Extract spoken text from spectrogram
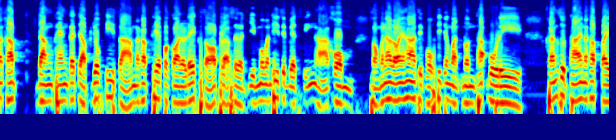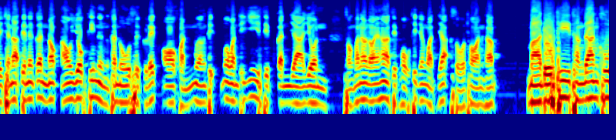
นะครับ ดังแทงกระจับยกที่ 3 นะครับ เทพกรเล็กสอประเสริฐยิมเมื่อวันที่ 11 สิงหาคม 2556 ที่จังหวัดนนทบุรี ครั้งสุดท้ายนะครับ ไปชนะเทนเนอร์เกิลน็อกเอาท์ยกที่ 1 ธนูศึกเล็กอขวัญเมืองเมื่อวันที่ 20 กันยายน 2556 ที่จังหวัดยะโสธรครับ มาดูที่ทางด้านคู่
